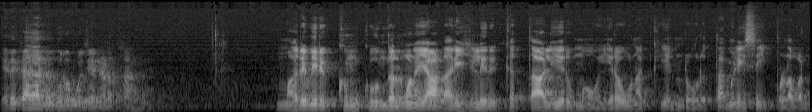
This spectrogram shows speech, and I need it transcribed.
எதுக்காக அந்த குரு பூஜையை நடத்துகிறாங்க மறுவிருக்கும் கூந்தல் மனையால் அருகில் இருக்க தாளியருமோ இரவுனக்கு என்று ஒரு தமிழிசை புலவன்.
